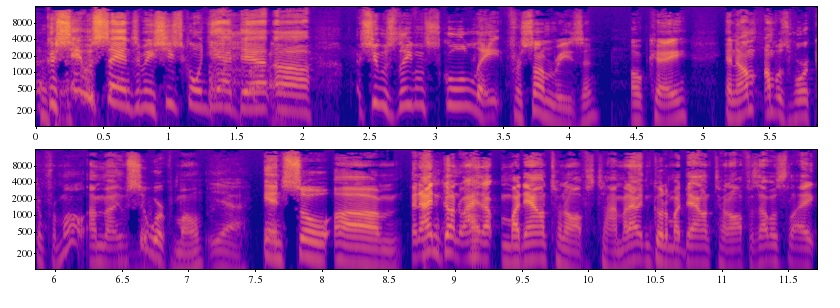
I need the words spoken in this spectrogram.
Because she was saying to me, she's going, yeah, Dad. Uh, she was leaving school late for some reason. Okay, and I'm, I was working from home. I'm, I still working from home. Yeah. And so, um, and I didn't go. To, I had my downtown office time, and I didn't go to my downtown office. I was like.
